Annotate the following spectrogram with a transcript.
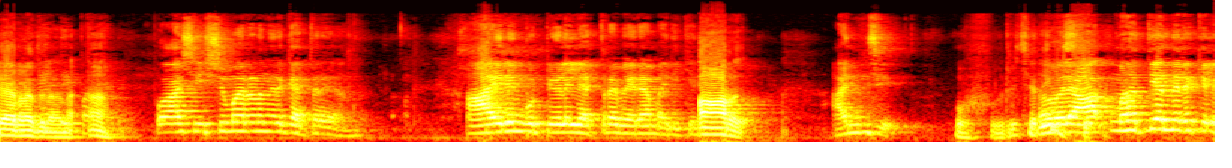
കേരളത്തിലാണ്. അപ്പൊ ആ ശിശുമരണ നിരക്ക് എത്രയാണ്? ആയിരം കുട്ടികളിൽ എത്ര പേരാ മരിക്കുന്നത്? ആറ്. അഞ്ച്. ഓ ഒരു ചെറിയ അതുപോലെ ആത്മഹത്യാ നിരക്കിൽ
